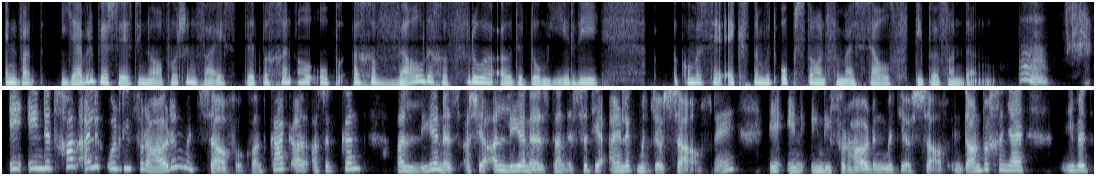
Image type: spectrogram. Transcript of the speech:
En wat jy probeer sê is die navorsing wys dit begin al op 'n geweldige vroeë ouderdom hierdie kom ons sê ek moet opstaan vir myself tipe van ding. Hmm. En en dit gaan eintlik oor die verhouding met self ook want kyk as 'n kind alleen is, as jy alleen is, dan sit jy eintlik met jouself, nê? En, en en die verhouding met jouself. En dan begin jy, jy weet,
